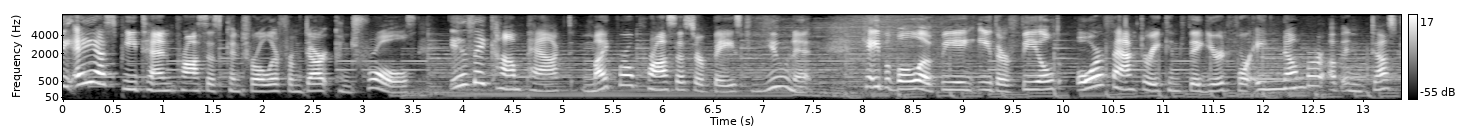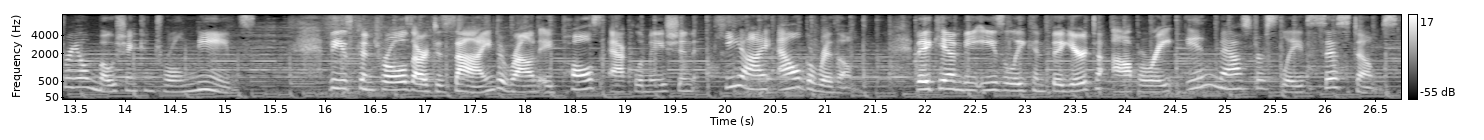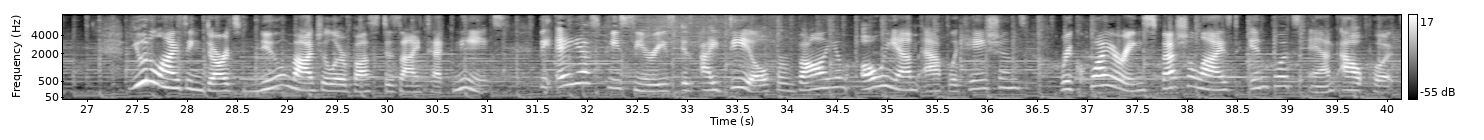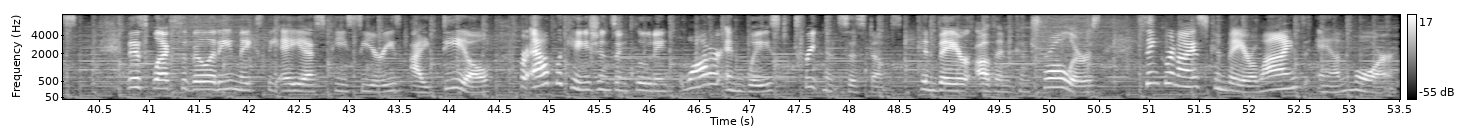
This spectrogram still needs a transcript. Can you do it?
The ASP10 process controller from Dart Controls is a compact microprocessor-based unit capable of being either field or factory configured for a number of industrial motion control needs. These controls are designed around a pulse accumulation PI algorithm. They can be easily configured to operate in master-slave systems. Utilizing DART's new modular bus design techniques, the ASP series is ideal for volume OEM applications requiring specialized inputs and outputs. This flexibility makes the ASP series ideal for applications including water and waste treatment systems, conveyor oven controllers, synchronized conveyor lines, and more.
